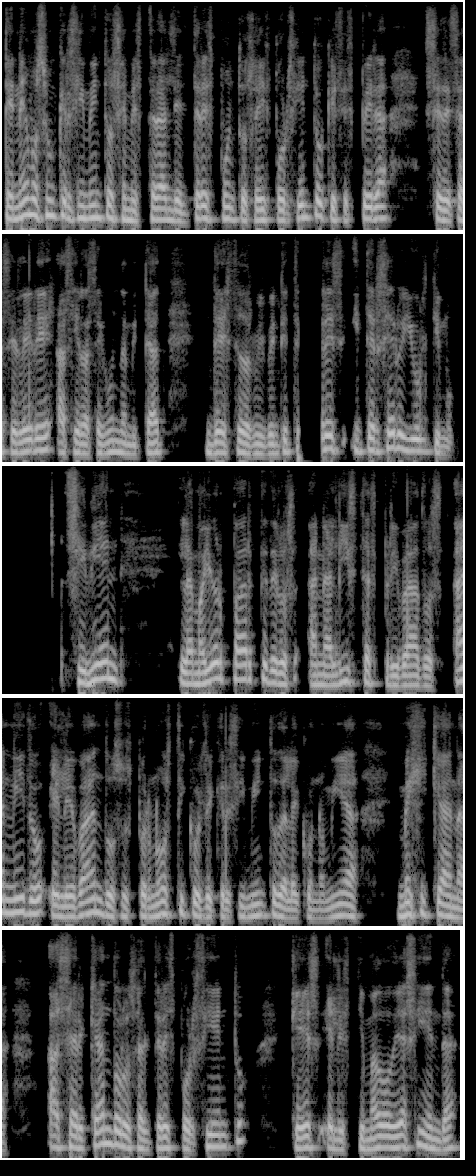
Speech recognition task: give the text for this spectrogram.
tenemos un crecimiento semestral del 3.6% que se espera se desacelere hacia la segunda mitad de este 2023. Y tercero y último, si bien la mayor parte de los analistas privados han ido elevando sus pronósticos de crecimiento de la economía mexicana, acercándolos al 3%, que es el estimado de Hacienda,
